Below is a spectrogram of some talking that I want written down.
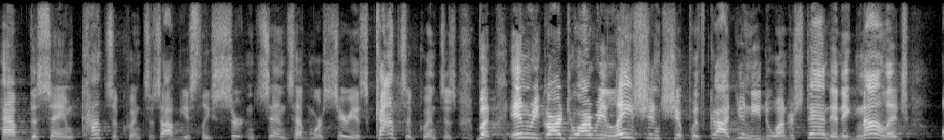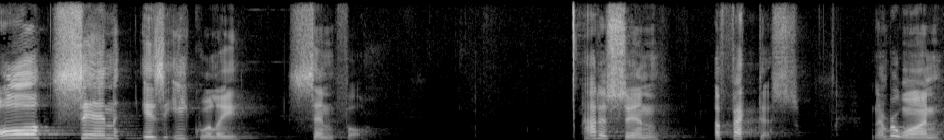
have the same consequences. Obviously, certain sins have more serious consequences. But in regard to our relationship with God, you need to understand and acknowledge all sin is equally sinful. How does sin affect us? Number one,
